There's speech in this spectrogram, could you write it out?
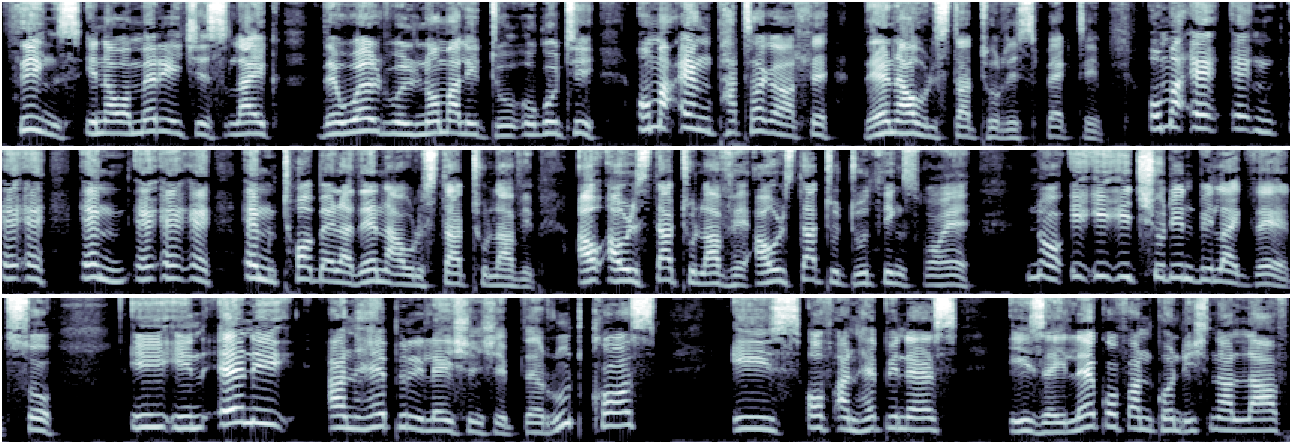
things in our marriages like the world will normally do? Ukuthi uma engiphatha kahle then i will start to respect him. Uma engithobela then i will start to love him. I, I will start to love her. I will start to do things for her no, it, it shouldn't be like that. So, in any unhappy relationship, the root cause is of unhappiness is a lack of unconditional love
